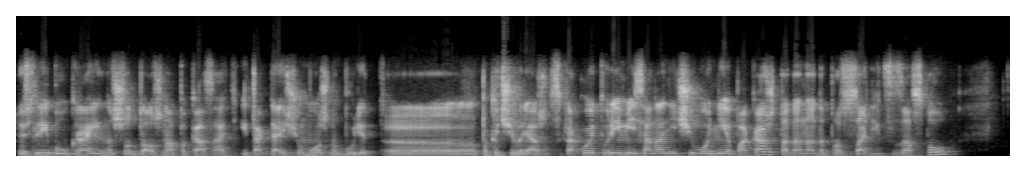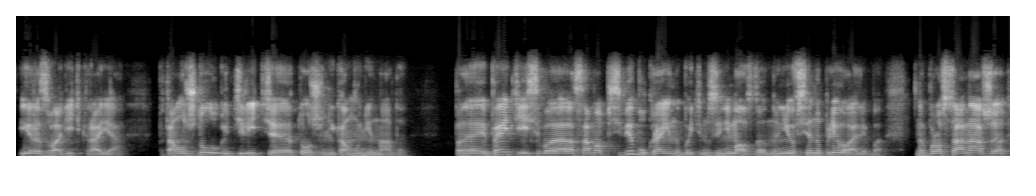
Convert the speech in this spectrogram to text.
То есть, либо Украина что-то должна показать, и тогда еще можно будет э, покочевряжиться какое-то время. Если она ничего не покажет, тогда надо просто садиться за стол и разводить края. Потому что долго телить э, тоже никому не надо. Понимаете, если бы сама по себе бы Украина бы этим занималась, да на нее все наплевали бы. Но просто она же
